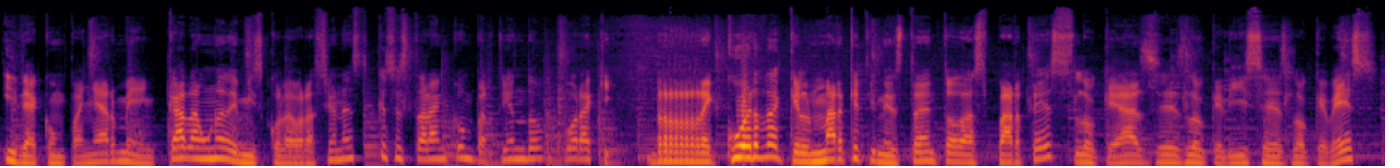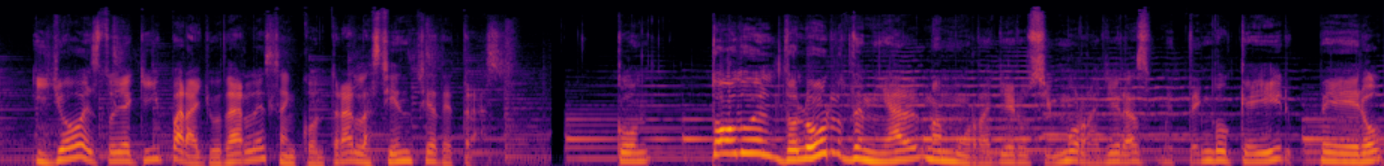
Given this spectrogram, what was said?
y de acompañarme en cada una de mis colaboraciones que se estarán compartiendo por aquí. Recuerda que el marketing está en todas partes, lo que haces, lo que dices, lo que ves, y yo estoy aquí para ayudarles a encontrar la ciencia detrás. Con todo el dolor de mi alma, morralleros y morralleras, me tengo que ir, pero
